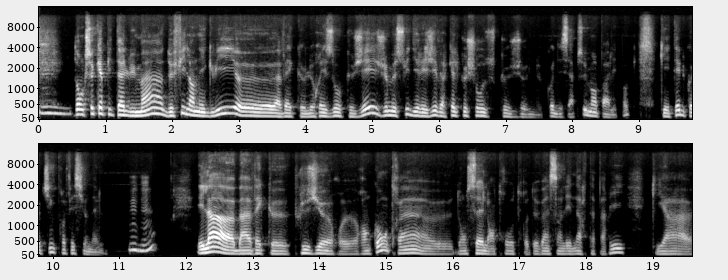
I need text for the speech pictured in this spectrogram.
Mmh. Donc ce capital humain, de fil en aiguille, avec le réseau que j'ai, je me suis dirigé vers quelque chose que je ne connaissais absolument pas à l'époque, qui était le coaching professionnel. Mmh et là, bah, avec euh, plusieurs euh, rencontres, hein, euh, dont celle, entre autres, de Vincent Lénart à Paris, qui a,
